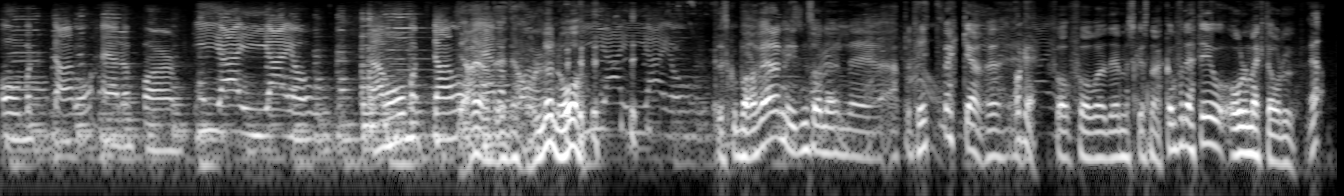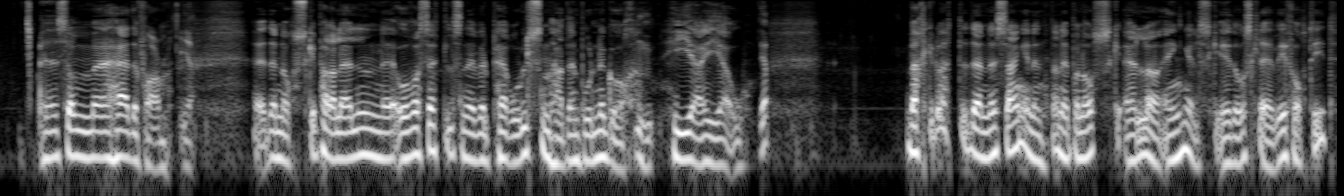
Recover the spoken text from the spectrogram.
Old MacDonald had a farm, E E-I-E-I-O. Now old MacDonald Ja, ja, had a det- det farm, holder nå. Det skulle bare være en liten sånn en, eh, appetittvekker okay. For, for det vi skal snakke om, for dette er jo Old MacDonald, Ja. eh, som eh, had a farm. Ja. Eh, Den norske parallellen, eh, oversettelsen er vel Per Olsen hadde en bondegård. Hia-ia-o. Ja. Merker du at denne sangen, enten den er på norsk eller engelsk, er da skrevet i fortid?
